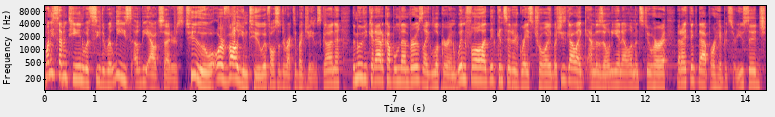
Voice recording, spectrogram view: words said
2017 would see the release of The Outsiders 2, or Volume 2, if also directed by James Gunn. The movie could add a couple members like Looker and Windfall. I did consider Grace Choi, but she's got like Amazonian elements to her, and I think that prohibits her usage.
